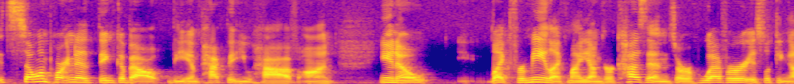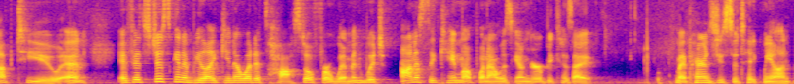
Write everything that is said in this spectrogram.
it's so important to think about the impact that you have on you know like for me like my younger cousins or whoever is looking up to you and if it's just going to be like you know what it's hostile for women which honestly came up when i was younger because i my parents used to take me on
